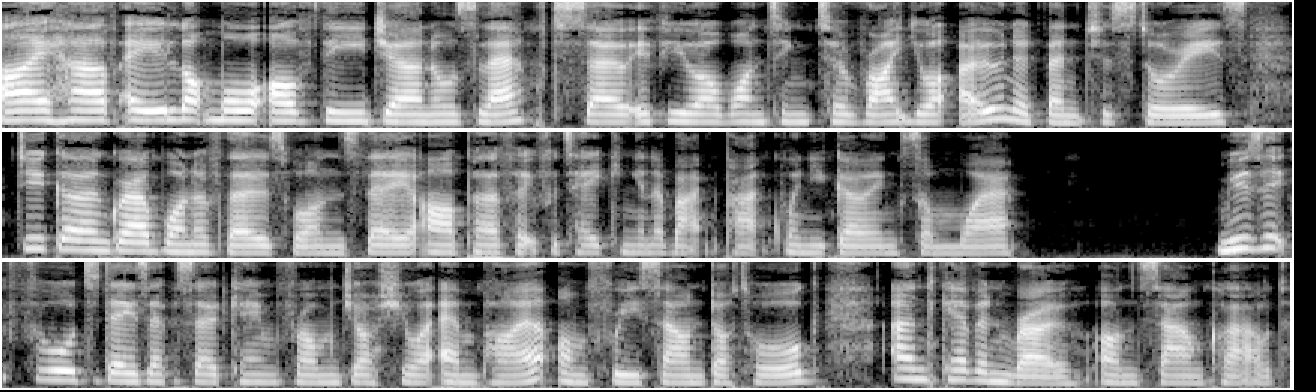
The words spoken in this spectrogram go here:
I have a lot more of the journals left, so if you are wanting to write your own adventure stories, do go and grab one of those ones. They are perfect for taking in a backpack when you're going somewhere. Music for today's episode came from Joshua Empyre on freesound.org and Kevin Rowe on SoundCloud.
